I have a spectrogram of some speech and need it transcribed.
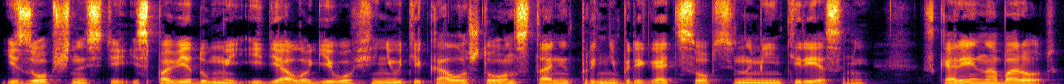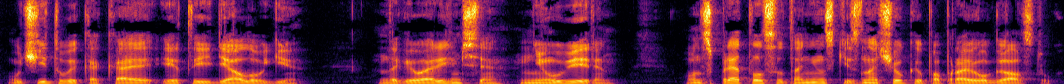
Из общности исповедуемой идеологии вовсе не утекало, что он станет пренебрегать собственными интересами. Скорее наоборот, учитывая, какая это идеология. Договоримся? Не уверен. Он спрятал сатанинский значок и поправил галстук.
